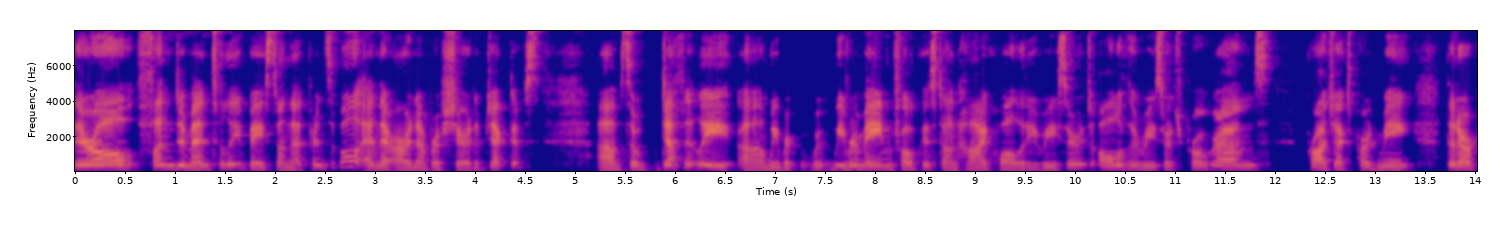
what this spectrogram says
they're all fundamentally based on that principle, and there are a number of shared objectives. Um, so definitely, um, we re- we remain focused on high quality research. All of the research programs projects, pardon me, that are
